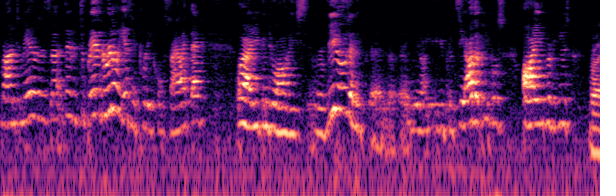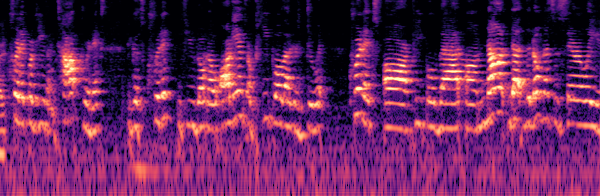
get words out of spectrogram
Rotten Tomatoes is a, it's a, it really is a pretty cool site, I think. Well, you can do all these reviews and, uh, you know, you, you can see other people's audience reviews, Right. critic reviews, and top critics. Because critic, if you don't know, audience are people that just do it. Critics are people that um not that they don't necessarily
